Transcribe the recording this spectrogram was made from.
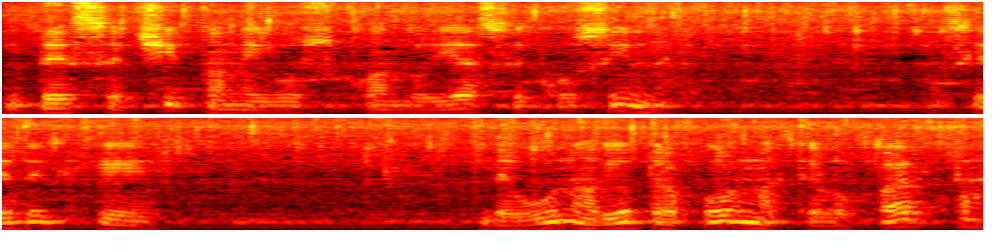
desechito amigos cuando ya se cocine. Así de que de una o de otra forma que lo parta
